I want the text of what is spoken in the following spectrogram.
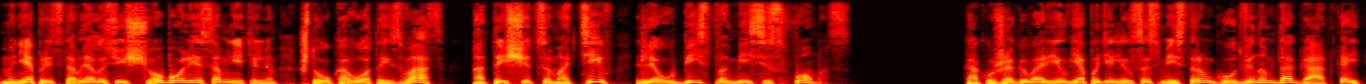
мне представлялось еще более сомнительным, что у кого-то из вас отыщется мотив для убийства миссис Фомас. Как уже говорил, я поделился с мистером Гудвином догадкой,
